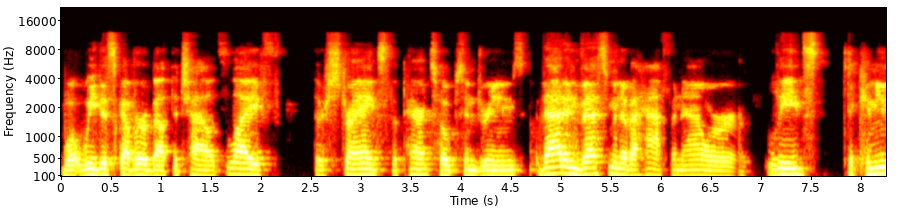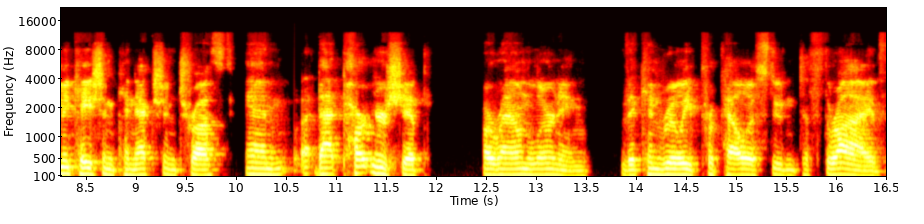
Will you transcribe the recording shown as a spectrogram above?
what we discover about the child's life their strengths, the parents' hopes and dreams. That investment of a half an hour leads to communication, connection, trust, and that partnership around learning that can really propel a student to thrive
